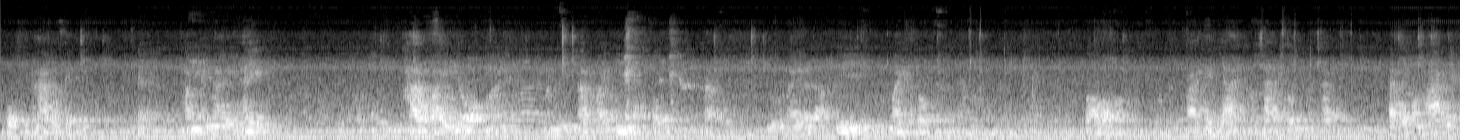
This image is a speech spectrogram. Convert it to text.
65เปอร์เซ็นต์ทำยังไงให้ค่าไฟที่ออกมาเนี่ยมันมีค่าไฟที่เหมาะสมนะครับ อยู่ในระดับที่ไม่กระทบต่อการใช้จ่ายของประชาชนนะครับ แต่ออกมามากเนี่ย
